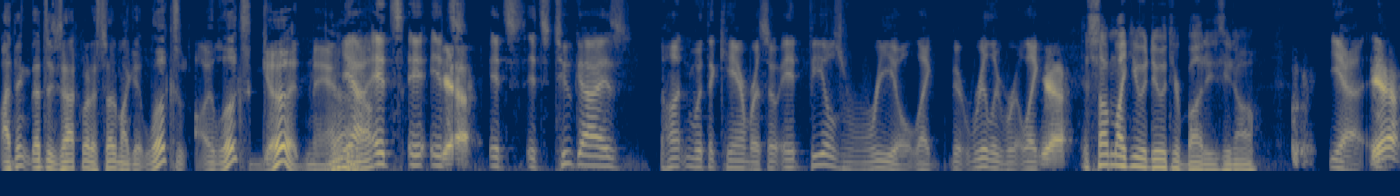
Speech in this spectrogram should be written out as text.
I think that's exactly what I said. I'm like, it looks it looks good, man. Yeah, you know? it's it, it's Yeah. it's it's two guys hunting with a camera, so it feels real, like it really, re- like yeah, It's something like you would do with your buddies, you know. Yeah, Yeah.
